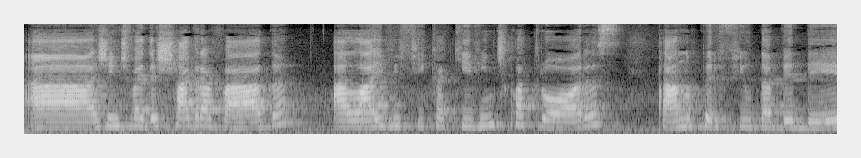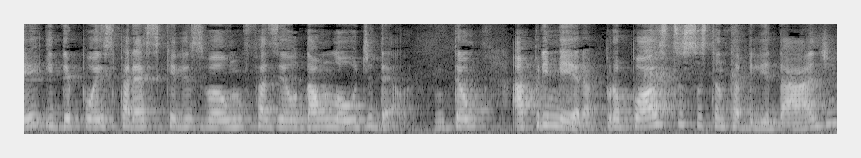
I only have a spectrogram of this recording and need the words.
a gente vai deixar gravada. A live fica aqui 24 horas, tá? No perfil da BD e depois parece que eles vão fazer o download dela. Então, a primeira, propósito e sustentabilidade,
